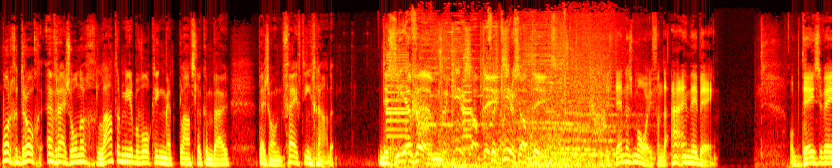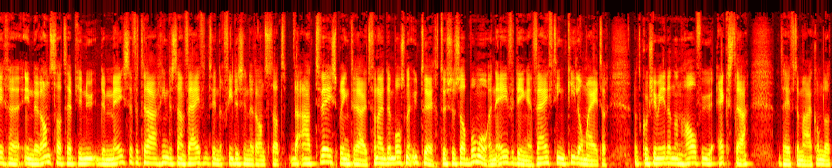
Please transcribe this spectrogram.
Morgen droog en vrij zonnig, later meer bewolking met plaatselijk een bui bij zo'n 15 graden. De ZFM, verkeersupdate. verkeersupdate. Dit is Dennis Mooi van de ANWB. Op deze wegen in de Randstad heb je nu de meeste vertraging. Er staan 25 files in de Randstad. De A2 springt eruit vanuit Den Bosch naar Utrecht tussen Zalbommel en Everdingen. 15 kilometer. Dat kost je meer dan een half uur extra. Dat heeft te maken omdat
